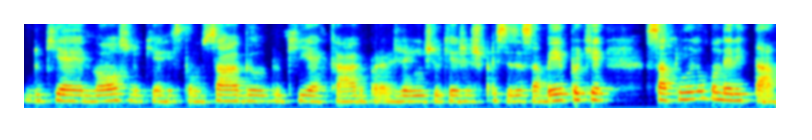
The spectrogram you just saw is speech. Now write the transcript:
do que é nosso, do que é responsável, do que é caro para a gente, do que a gente precisa saber, porque Saturno, quando ele está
